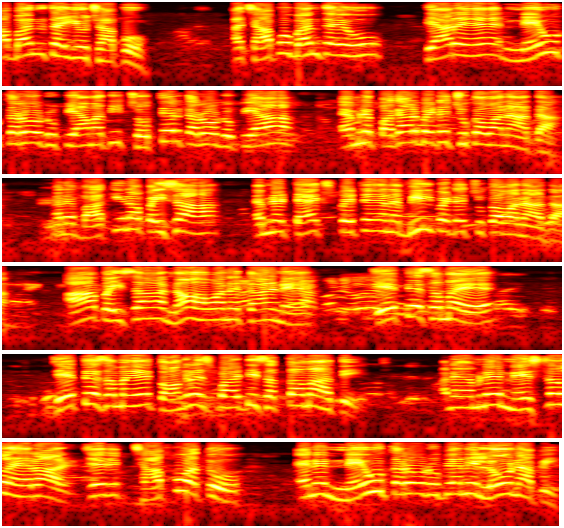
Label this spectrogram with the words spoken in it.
આ બંધ થઈ ગયું છાપું. આ છાપું બંધ થયું ત્યારે નેવું કરોડ રૂપિયામાંથી છોતેર કરોડ રૂપિયા એમણે પગાર પેટે ચૂકવવાના હતા. અને બાકીના પૈસા એમને ટેક્સ પેટે અને બિલ પેટે ચૂકવવાના હતા. આ પૈસા ન હોવાને કારણે જે તે સમયે જે તે સમયે કોંગ્રેસ પાર્ટી સત્તામાં હતી. અને એમણે નેશનલ હેરાલ્ડ જે છાપું હતું, એને નેવું કરોડ રૂપિયાની લોન આપી.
